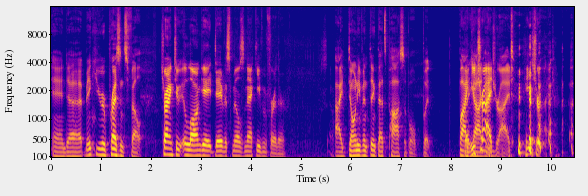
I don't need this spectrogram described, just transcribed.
and uh, making your presence felt. Trying to elongate Davis Mills' neck even further. I don't even think that's possible, but by But he God, tried. he tried. He tried.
